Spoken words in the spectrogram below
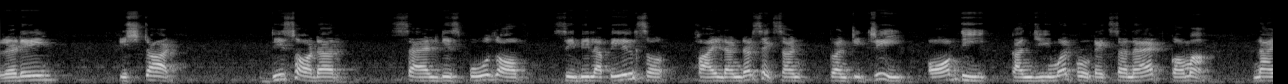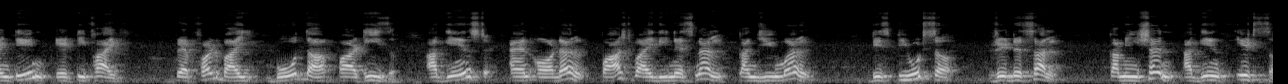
Ready? Start. This order shall dispose of civil appeals filed under section 23 of the Consumer Protection Act, comma, 1985, preferred by both the parties against an order passed by the National Consumer Disputes Redressal Commission against its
